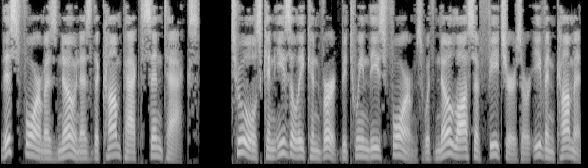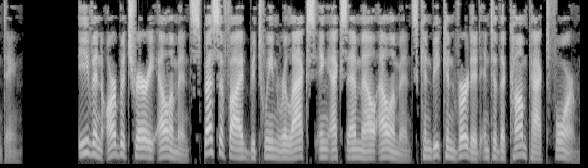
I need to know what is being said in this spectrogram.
This form is known as the compact syntax. Tools can easily convert between these forms with no loss of features or even commenting. Even arbitrary elements specified between Relax NG XML elements can be converted into the compact form.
